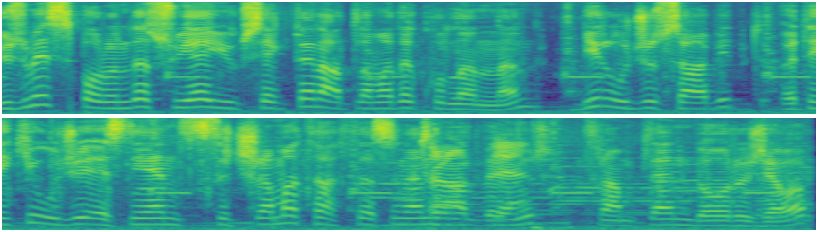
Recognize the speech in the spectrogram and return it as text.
Yüzme sporunda suya yüksekten atlamada kullanılan bir ucu sabit öteki ucu esneyen sıçrama tahtasına ne ad verilir? Tramplen doğru cevap.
